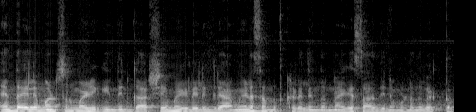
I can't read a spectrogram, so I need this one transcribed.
എന്തായാലും മൺസൂൺ മഴയ്ക്ക് ഇന്ത്യൻ കാർഷിക മേഖലയിലും ഗ്രാമീണ സമ്പദ്ഘടനയിലും നിർണായക സ്വാധീനമുണ്ടെന്ന് വ്യക്തം.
